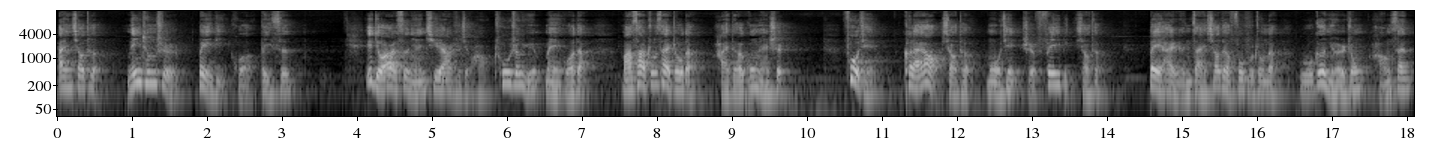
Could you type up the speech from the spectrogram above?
安肖特，昵称是贝蒂或贝斯，一九二四年七月二十九号出生于美国的马萨诸塞州的海德公园市，父亲克莱奥·肖特，母亲是菲比·肖特。被害人在肖特夫妇中的五个女儿中行三，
